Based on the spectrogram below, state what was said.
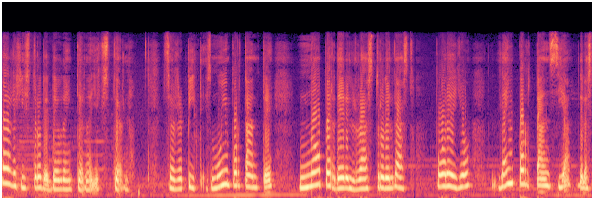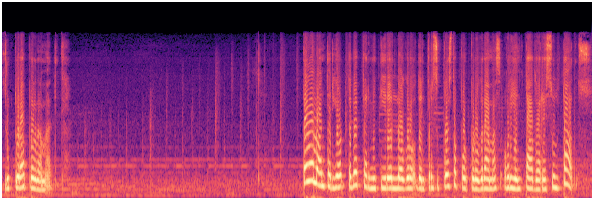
para el registro de deuda interna y externa. Se repite, es muy importante no perder el rastro del gasto. Por ello, la importancia de la estructura programática. Todo lo anterior debe permitir el logro del presupuesto por programas orientado a resultados.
